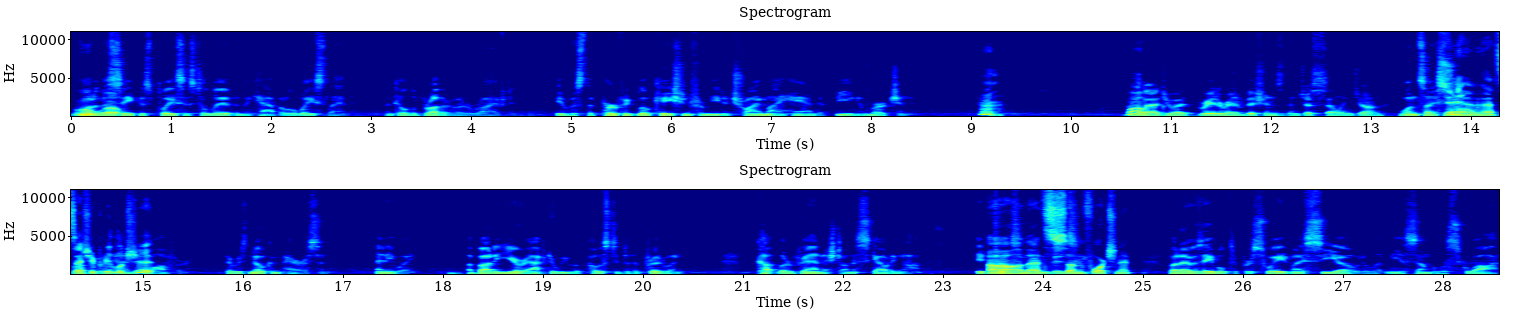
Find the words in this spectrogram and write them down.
One of the whoa. safest places to live in the capital wasteland until the Brotherhood arrived. It was the perfect location for me to try my hand at being a merchant. I'm Whoa. glad you had greater ambitions than just selling junk. Once I saw Yeah, that's actually pretty Brotherhood had to legit. Offer, there was no comparison. Anyway, about a year after we were posted to the Prydwen, Cutler vanished on a scouting op. It took Oh, some that's convincing, unfortunate. but I was able to persuade my CO to let me assemble a squad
